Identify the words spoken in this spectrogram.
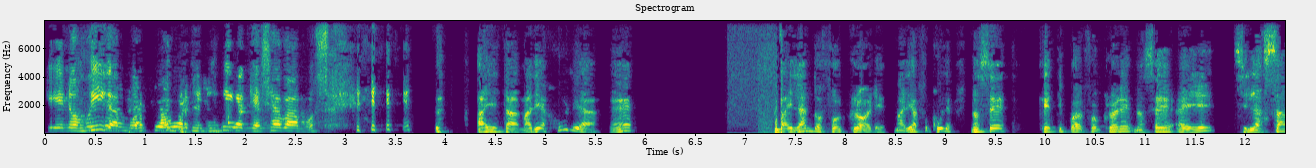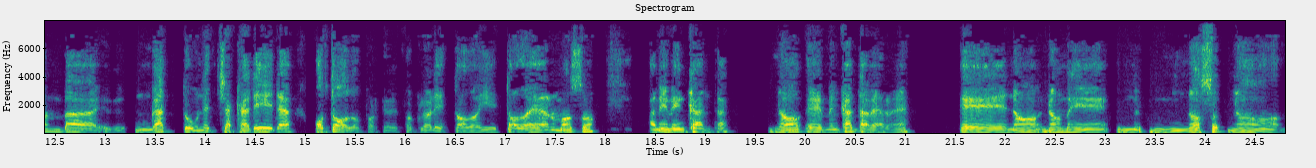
Que nos diga, por favor, que nos diga que allá vamos. Ahí está, María Julia, ¿eh? Bailando folclore. María Julia, no sé qué tipo de folclore, no sé eh, si la samba, un gato, una chacarera o todo, porque el folclore es todo y todo es hermoso. A mí me encanta, no, eh, me encanta ver, ¿eh? Eh, no, no me, no, no,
